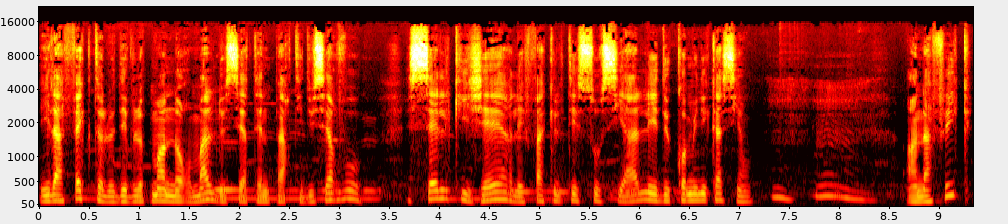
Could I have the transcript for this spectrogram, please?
il affecte le développement normal de certaines parties du cerveau, celles qui gèrent les facultés sociales et de communication. En Afrique,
